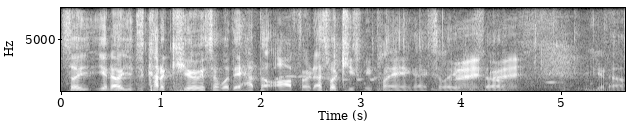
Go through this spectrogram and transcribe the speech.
So you know, you're just kind of curious on what they have to offer. That's what keeps me playing, actually. Right. so Right. you know,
